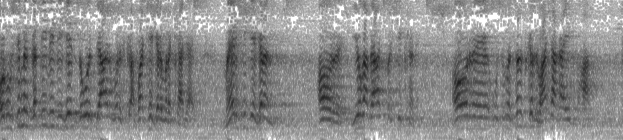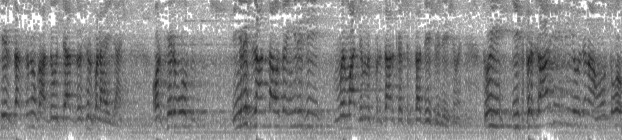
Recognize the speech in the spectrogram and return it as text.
और उसी उसमें गतिविधि से दो चार वर्ष का पाठ्यक्रम रखा जाए। महर्षि के ग्रंथ और योगाभ्यास प्रशिक्षण। और उसमें संस्कृत भाषा का एक भाग। फिर दर्शनों का दो, चार दर्शन पढ़ाए जाए। और फिर वो इंग्लिश जानता हो तो इंग्लिश ही माध्यम में प्रचार कर सकता देश विदेश में। तो इस प्रकार की यदि योजना हो तो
